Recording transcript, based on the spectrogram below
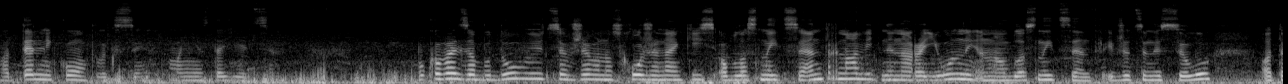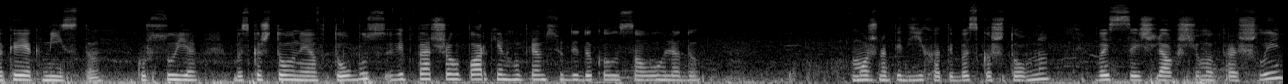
готельні комплекси, мені здається. Буковель забудовується, вже воно схоже на якийсь обласний центр, навіть не на районний, а на обласний центр. І вже це не село, а таке як місто. Курсує безкоштовний автобус від першого паркінгу прямо сюди до колеса огляду. Можна під'їхати безкоштовно. Весь цей шлях, що ми пройшли,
